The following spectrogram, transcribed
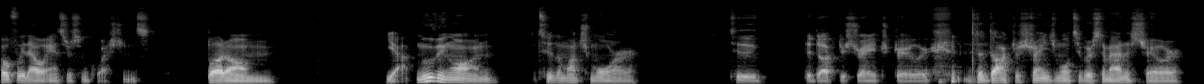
Hopefully that will answer some questions. But um yeah, moving on to the much more To the Doctor Strange trailer. the Doctor Strange Multiverse of Madness trailer.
